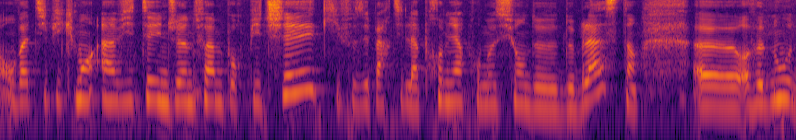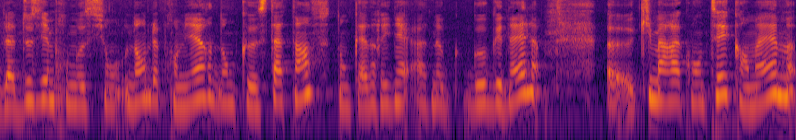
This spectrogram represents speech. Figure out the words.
on va typiquement inviter une jeune femme pour pitcher, qui faisait partie de la première promotion de, Blast, euh, non, de la deuxième promotion, non, de la première, donc Statinf, donc Adrien Gogenel, euh, qui m'a raconté quand même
